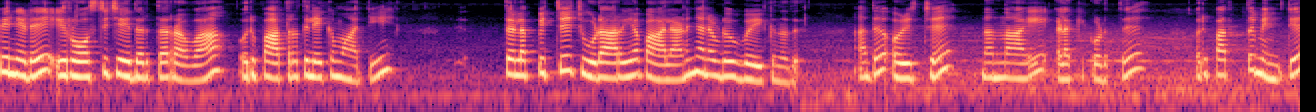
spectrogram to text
പിന്നീട് ഈ റോസ്റ്റ് ചെയ്തെടുത്ത റവ ഒരു പാത്രത്തിലേക്ക് മാറ്റി തിളപ്പിച്ച് ചൂടാറിയ പാലാണ് ഞാനിവിടെ ഉപയോഗിക്കുന്നത്. അത് ഒഴിച്ച് നന്നായി ഇളക്കി കൊടുത്ത് ഒരു പത്ത് മിനിറ്റ്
